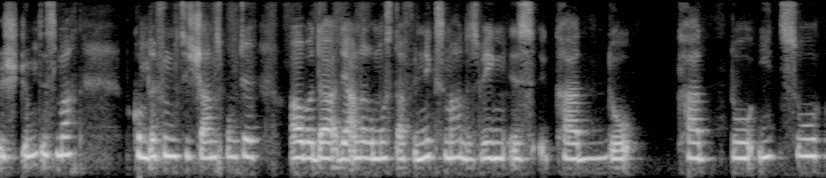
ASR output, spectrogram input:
Bestimmtes macht, bekommt er 50 Schadenspunkte. Aber da der andere muss dafür nichts machen. Deswegen ist Kado, Kado Doizu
